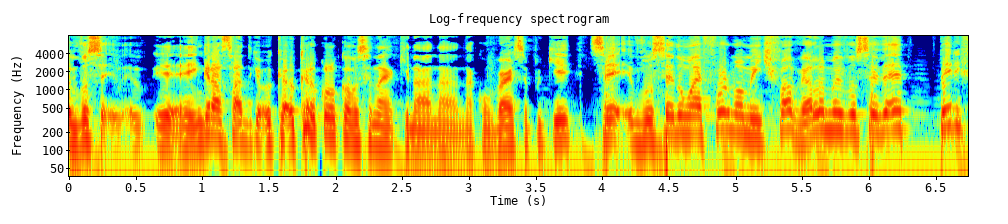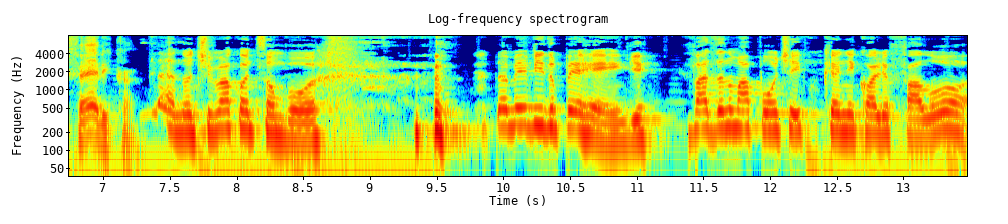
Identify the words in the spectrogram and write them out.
você, é, é engraçado que eu, eu, quero colocar você na, aqui na, na, na, conversa, porque você, você não é formalmente favela, mas você é periférica. Não tive uma condição boa. Também vim do perrengue. Fazendo uma ponte aí com o que a Nicole falou,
